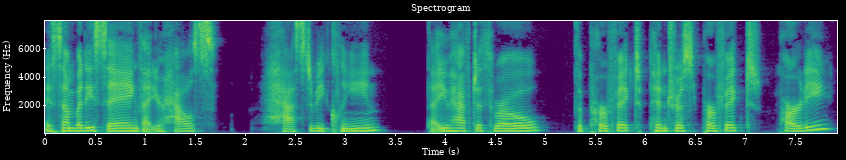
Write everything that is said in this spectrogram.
Is somebody saying that your house has to be clean, that you have to throw the perfect Pinterest perfect party,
